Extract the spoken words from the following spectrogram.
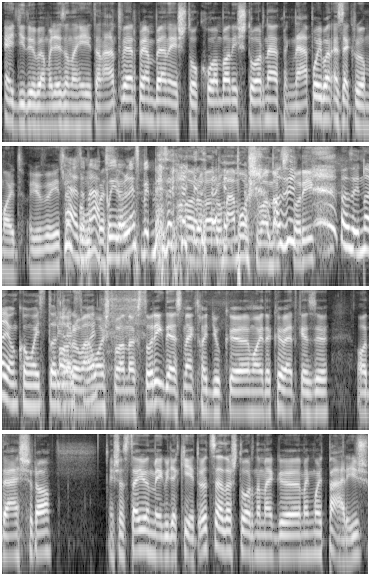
egy időben vagy ezen a héten Antwerpenben és Stockholmban is tornát, meg Nápolyban, ezekről majd a jövő héten hát, fogunk a Nápolyról lesz mit beszélni. Arról, arról már most vannak az sztorik. Egy, az egy nagyon komoly sztori Arról lesz már majd. most vannak sztorik, de ezt meghagyjuk majd a következő adásra és aztán jön még ugye két 500-as torna, meg, meg majd Párizs,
